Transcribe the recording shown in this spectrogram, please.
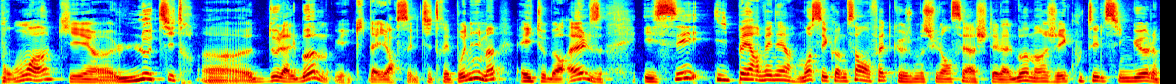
pour moi, hein, qui est euh, le titre euh, de l'album, et qui d'ailleurs c'est le titre éponyme, hein, Uber Hells, et c'est hyper vénère. Moi c'est comme ça en fait que je me suis lancé à acheter l'album, hein. j'ai écouté le single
